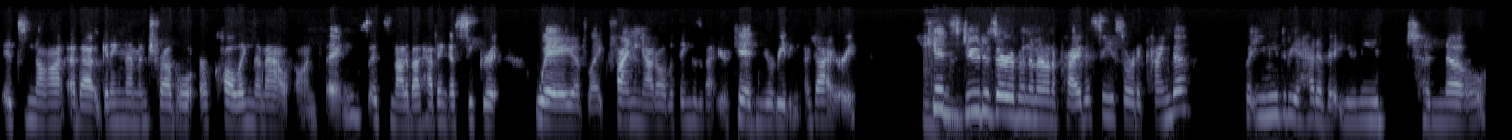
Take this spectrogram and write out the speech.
It's not about getting them in trouble or calling them out on things. It's not about having a secret way of like finding out all the things about your kid and you're reading a diary Mm-hmm. Kids do deserve an amount of privacy, sort of, kind of, but you need to be ahead of it. You need to know.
